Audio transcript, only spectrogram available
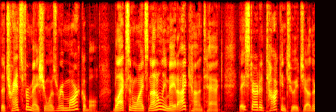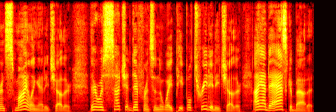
the transformation was remarkable. Blacks and whites not only made eye contact, they started talking to each other and smiling at each other. There was such a difference in the way people treated each other. I had to ask about it.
